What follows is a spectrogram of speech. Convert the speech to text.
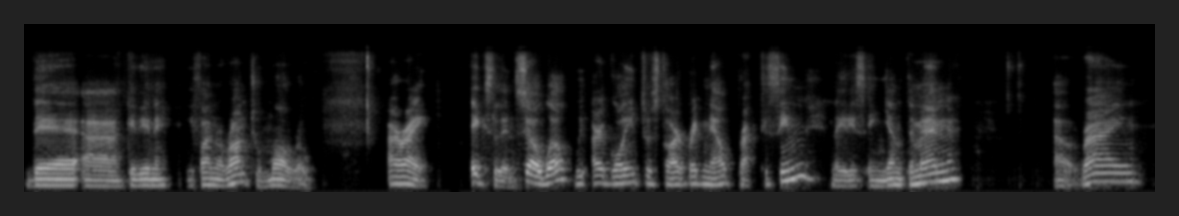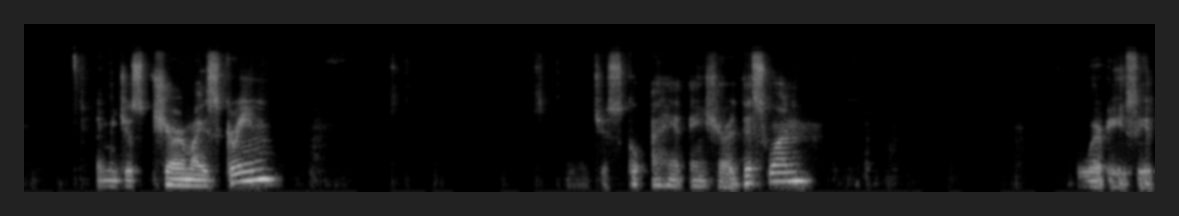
de uh, que viene if I'm around tomorrow. All right, excellent. So, well, we are going to start right now practicing, ladies and gentlemen. All right, let me just share my screen. Just go ahead and share this one. Where is it?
